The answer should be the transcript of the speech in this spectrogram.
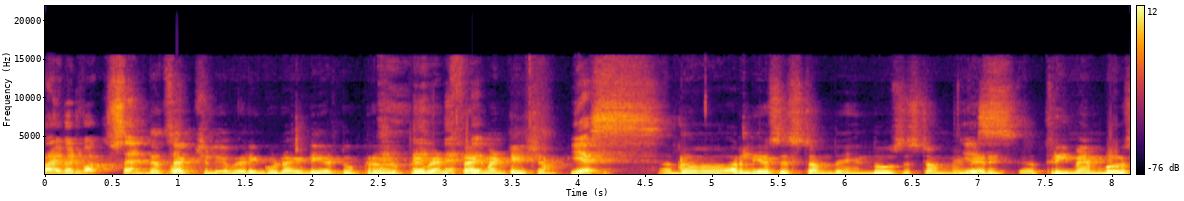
private waqfs and That's actually a very good idea to pre- prevent fragmentation. yes, Uh, the earlier system, the Hindu system, Yes. where uh, three members,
